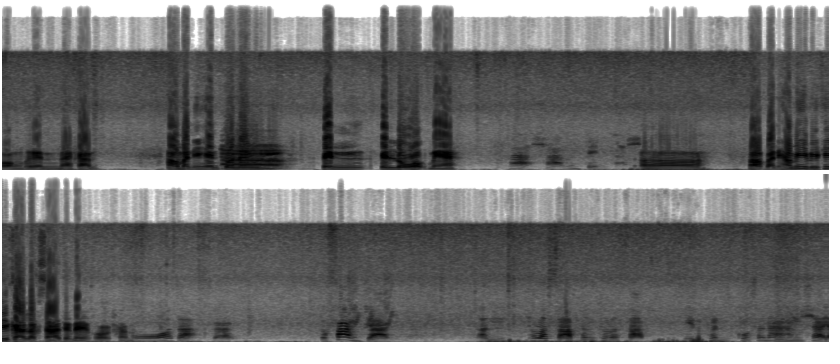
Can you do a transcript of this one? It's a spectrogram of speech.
ของเพลินนะครับ เอามันนี่เห็นตัวหนึ่งเป็นเป็นโรคไหมค่ะค่ะมันเป็นค่ะอ๋ออ๋อบัดนี้เขามีวิธีการรักษาจากไหนขอครับอ๋อจ้ะก็ก็ฟังจากอันโทรศัพท์เบิ่งโทรศัพท์ เห็นเพิ่นโฆษณามีใส่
